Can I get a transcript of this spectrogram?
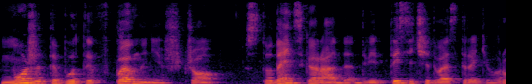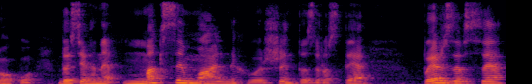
Можете бути впевнені, що студентська рада 2023 року досягне максимальних вершин та зросте, перш за все,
